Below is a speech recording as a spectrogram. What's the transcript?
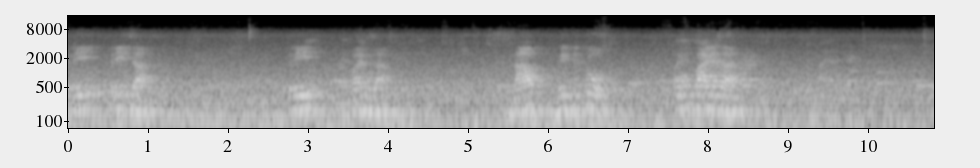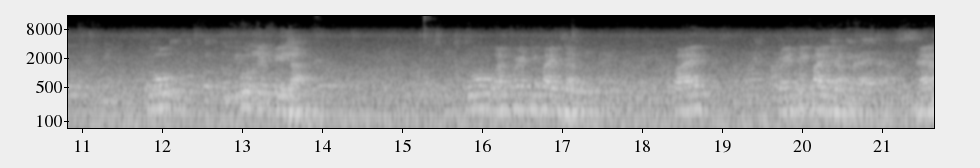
3 threes are 3 ones are now with 2 2 fives are 2 2 fifties are 2 125s are 5 25s are and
